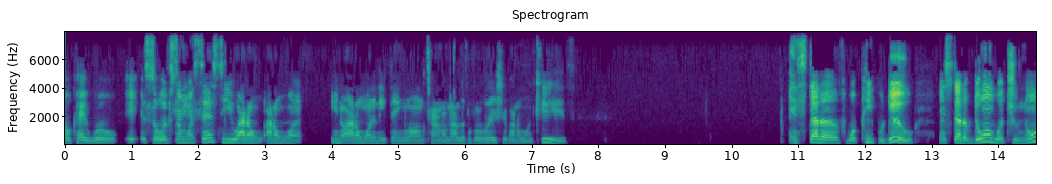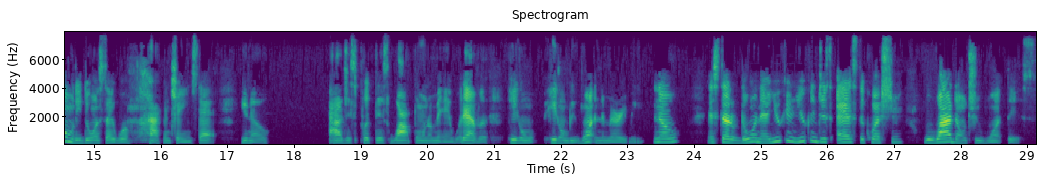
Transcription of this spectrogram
okay, well, it, so if someone says to you, I don't, I don't want, you know, I don't want anything long term. I'm not looking for a relationship. I don't want kids. Instead of what people do, instead of doing what you normally do and say, well, I can change that, you know, I'll just put this wop on a man, whatever. He gon' he gonna be wanting to marry me. No, instead of doing that, you can you can just ask the question, well, why don't you want this?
